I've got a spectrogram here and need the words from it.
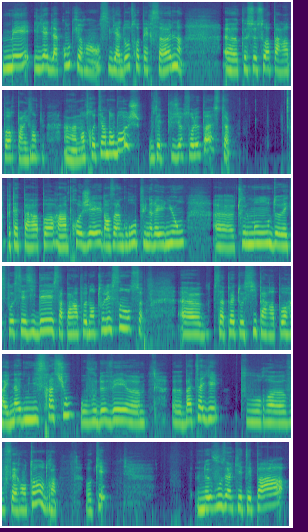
mais il y a de la concurrence, il y a d'autres personnes. Euh, que ce soit par rapport, par exemple, à un entretien d'embauche, vous êtes plusieurs sur le poste, peut-être par rapport à un projet, dans un groupe, une réunion, tout le monde expose ses idées, ça part un peu dans tous les sens. Ça peut être aussi par rapport à une administration où vous devez batailler pour vous faire entendre. Ok? Ne vous inquiétez pas,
